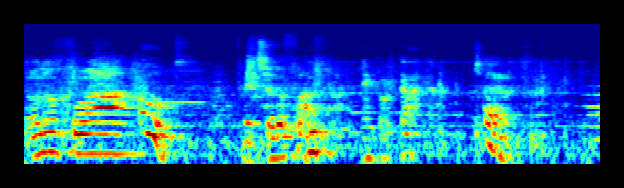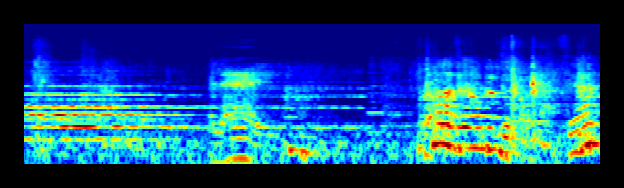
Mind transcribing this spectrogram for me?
Sono qua. Oh, E ce l'ho fatta. l'hai portata. Certo. È lei. Ma la teniamo per dopo, ragazzi, eh?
